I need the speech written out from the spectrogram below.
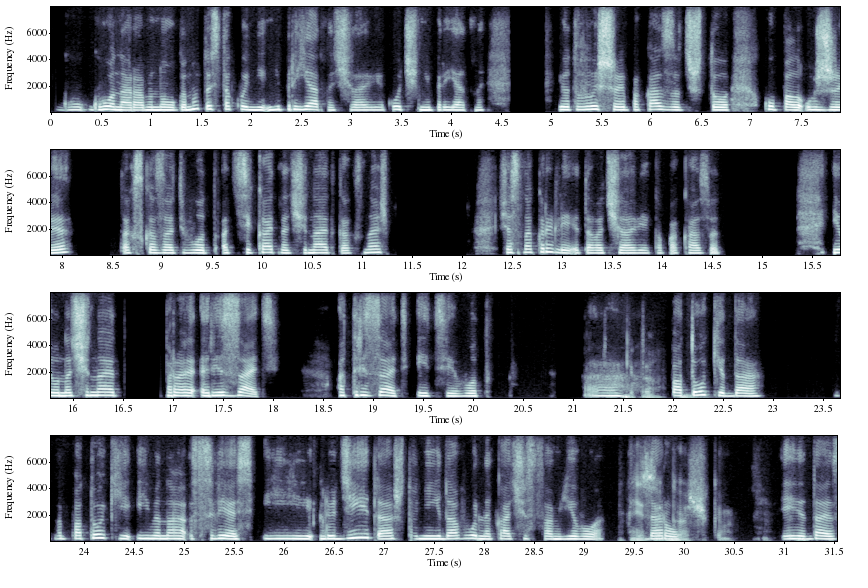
гонора много. Ну, то есть такой неприятный человек, очень неприятный. И вот выше показывают, что купол уже, так сказать, вот отсекать начинает, как, знаешь, сейчас накрыли этого человека, показывают. И он начинает прорезать, отрезать эти вот потоки, да. потоки, да, потоки именно связь и людей, да, что недовольны качеством его и дорог. Заказчиками. И да,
